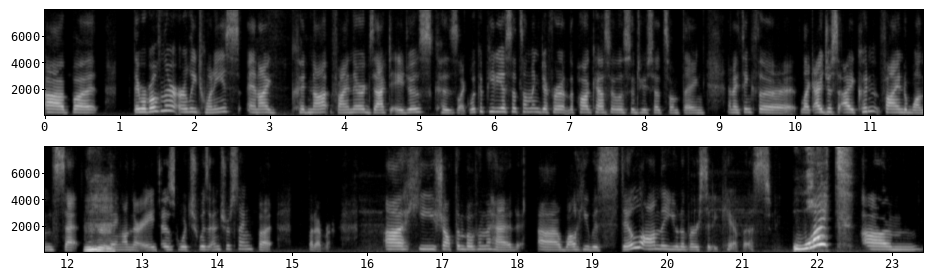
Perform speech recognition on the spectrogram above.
Uh, but they were both in their early 20s, and I could not find their exact ages because, like, Wikipedia said something different. The podcast I listened to said something, and I think the like I just I couldn't find one set Mhm. thing on their ages, which was interesting, but whatever. Uh, he shot them both in the head uh, while he was still on the university campus. What? Um,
